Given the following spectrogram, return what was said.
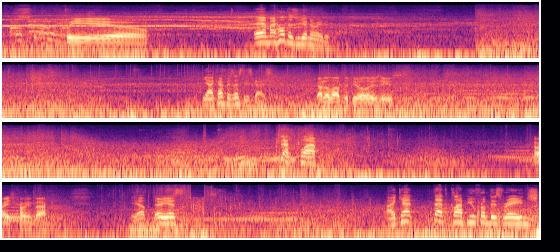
Wheel. And eh, my health is regenerated. Yeah, I can't possess these guys. Gotta love the dual Uzis. Death clap. Oh, he's coming back. Yep, there he is. I can't death clap you from this range.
